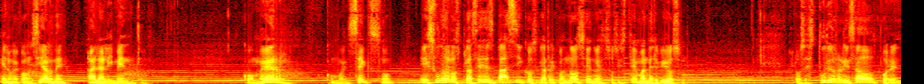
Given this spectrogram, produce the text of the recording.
en lo que concierne al alimento. Comer, como el sexo, es uno de los placeres básicos que reconoce nuestro sistema nervioso. Los estudios realizados por el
